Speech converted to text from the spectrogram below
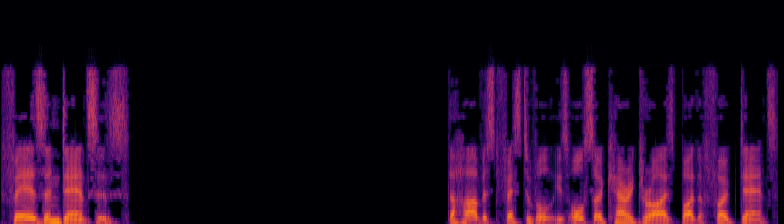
Fairs and dances The harvest festival is also characterized by the folk dance,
